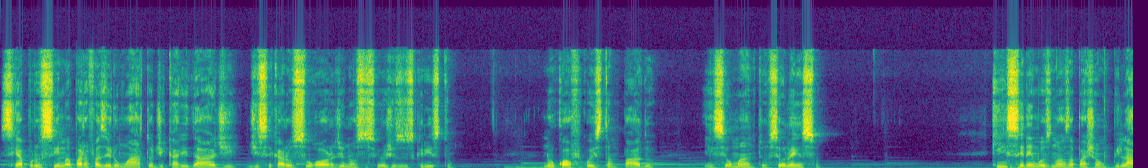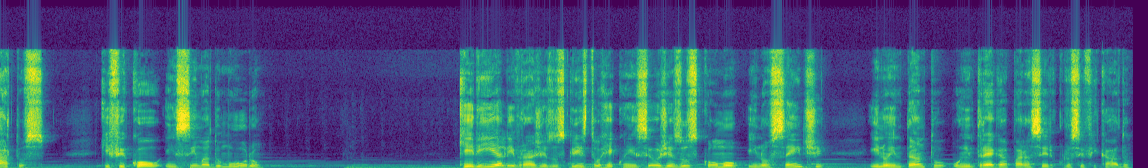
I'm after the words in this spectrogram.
se aproxima para fazer um ato de caridade, de secar o suor de nosso Senhor Jesus Cristo, no qual ficou estampado em seu manto, seu lenço? Quem seremos nós a paixão? Pilatos, que ficou em cima do muro, queria livrar Jesus Cristo, reconheceu Jesus como inocente e, no entanto, o entrega para ser crucificado.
